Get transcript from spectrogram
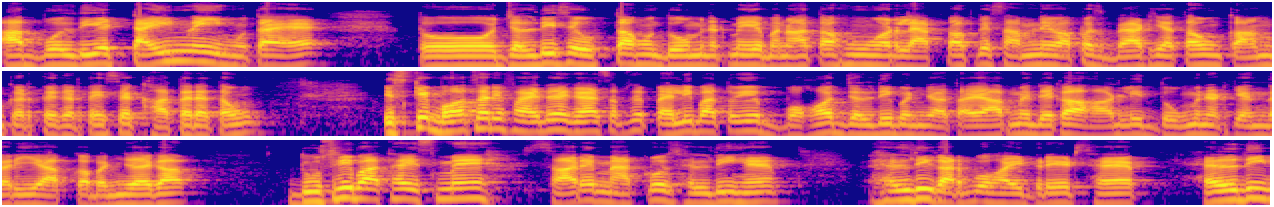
आप बोल दिए टाइम नहीं होता है। तो जल्दी से उठता हूँ, दो मिनट में ये बनाता हूँ और लैपटॉप के सामने वापस बैठ जाता हूँ, काम करते करते इसे खाता रहता हूँ। इसके बहुत सारे फ़ायदे हैं गए सबसे पहली बात तो ये बहुत जल्दी बन जाता है। आपने देखा हार्डली दो मिनट के अंदर ये आपका बन जाएगा। दूसरी बात है, इसमें सारे मैक्रोज हेल्दी हैं हेल्दी कार्बोहाइड्रेट्स है हेल्दी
